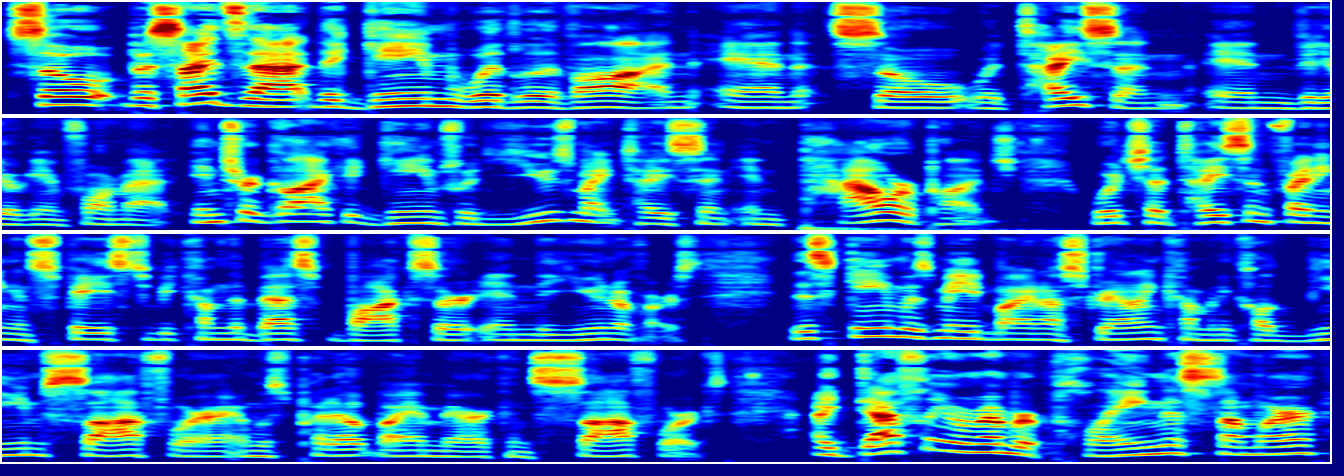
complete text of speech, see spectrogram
So, besides that, the game would live on, and so would Tyson in video game format. Intergalactic Games would use Mike Tyson in Power Punch, which had Tyson fighting in space to become the best boxer in the universe. This game was made by an Australian company called Beam Software and was put out by American Softworks. I definitely remember playing this somewhere,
